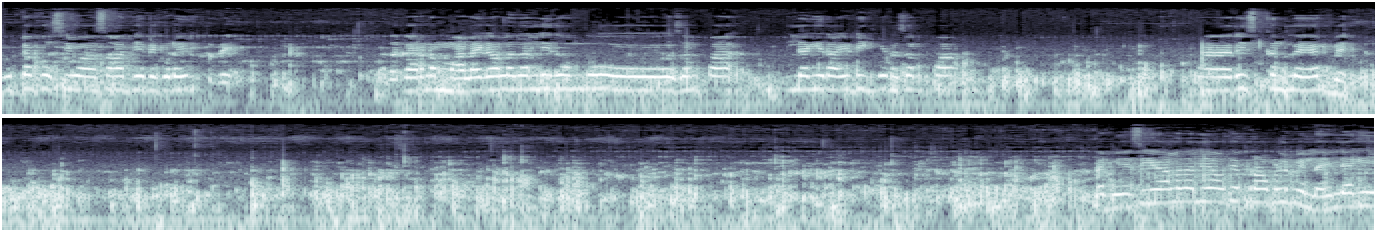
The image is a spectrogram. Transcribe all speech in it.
ಗುಡ್ಡ ಕುಸಿಯುವ ಸಾಧ್ಯತೆ ಕೂಡ ಇರ್ತದೆ. ಆದ ಕಾರಣ ಮಳೆಗಾಲದಲ್ಲಿ ಇದೊಂದು ಸ್ವಲ್ಪ ಇಲ್ಲಿಯಾಗಿ ರೈಡಿಂಗ್ ಕೂಡ ಸ್ವಲ್ಪ ರಿಸ್ಕ್ ಅಂತಲೇ ಹೇಳ್ಬೇಕು ಮತ್ತೆ ಬೇಸಿಗೆಗಾಲದಲ್ಲಿ ಯಾವುದೇ ಪ್ರಾಬ್ಲಮ್ ಇಲ್ಲ. ಇಲ್ಲಿಯಾಗಿ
